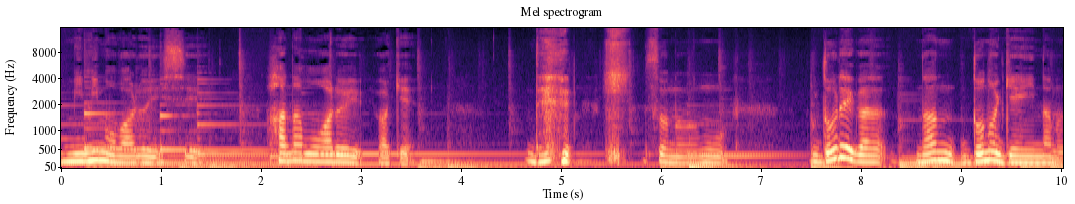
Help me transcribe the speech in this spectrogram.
耳も悪いし鼻も悪いわけ。でそのもうどれがなんどの原因なの？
